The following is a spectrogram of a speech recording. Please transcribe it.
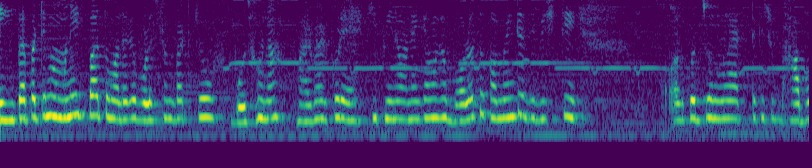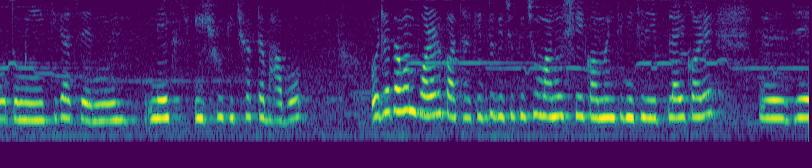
এই ব্যাপারটা আমি অনেকবার তোমাদেরকে বলেছিলাম বাট কেউ বোঝো না। বারবার করে একই পিনে অনেকে আমাকে বলো তো কমেন্টে যে, বৃষ্টি অল্পর জন্য একটা কিছু ভাবো তুমি, ঠিক আছে? নেক্সট ইস্যু কিছু একটা ভাবো। ওটা তখন পরের কথা, কিন্তু কিছু কিছু মানুষ সেই কমেন্টে নিচে রিপ্লাই করে যে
